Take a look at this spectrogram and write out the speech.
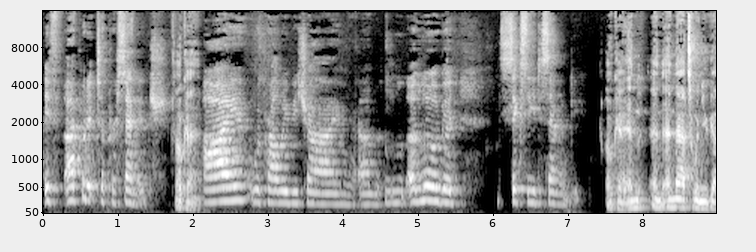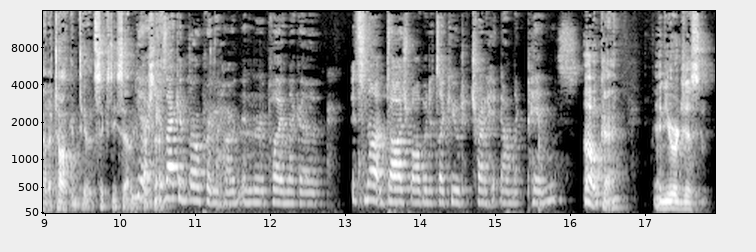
if I put it to percentage, okay, I would probably be trying um, a little good sixty to seventy. okay, and and and that's when you got to talking to it 60, 70 Yeah, because. I can throw pretty hard, and we're playing like a. It's not dodgeball, but it's like you would try to hit down like pins. Oh, okay. And you were just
